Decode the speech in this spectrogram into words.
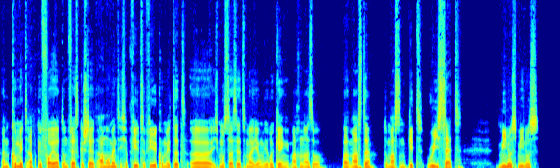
ein Commit abgefeuert und festgestellt, ah Moment, ich habe viel zu viel committed, äh, ich muss das jetzt mal irgendwie rückgängig machen. Also was machst du? Du machst ein Git Reset minus minus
